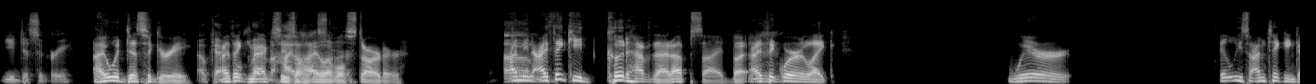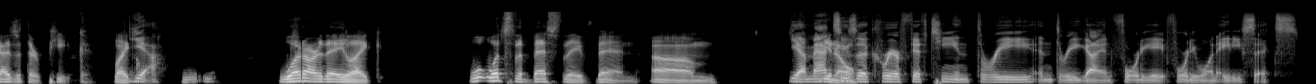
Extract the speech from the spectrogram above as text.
you disagree. I would disagree. Okay, I think we'll put Maxey's a high level starter. starter. I mean, I Um, think he could have that upside, but I think Mhm. we're like, we're at least I'm taking guys at their peak. Like, yeah, what are they like? What's the best they've been? Um, yeah. Maxey's know. a career 15, 3 and 3 guy in 48, 41, 86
